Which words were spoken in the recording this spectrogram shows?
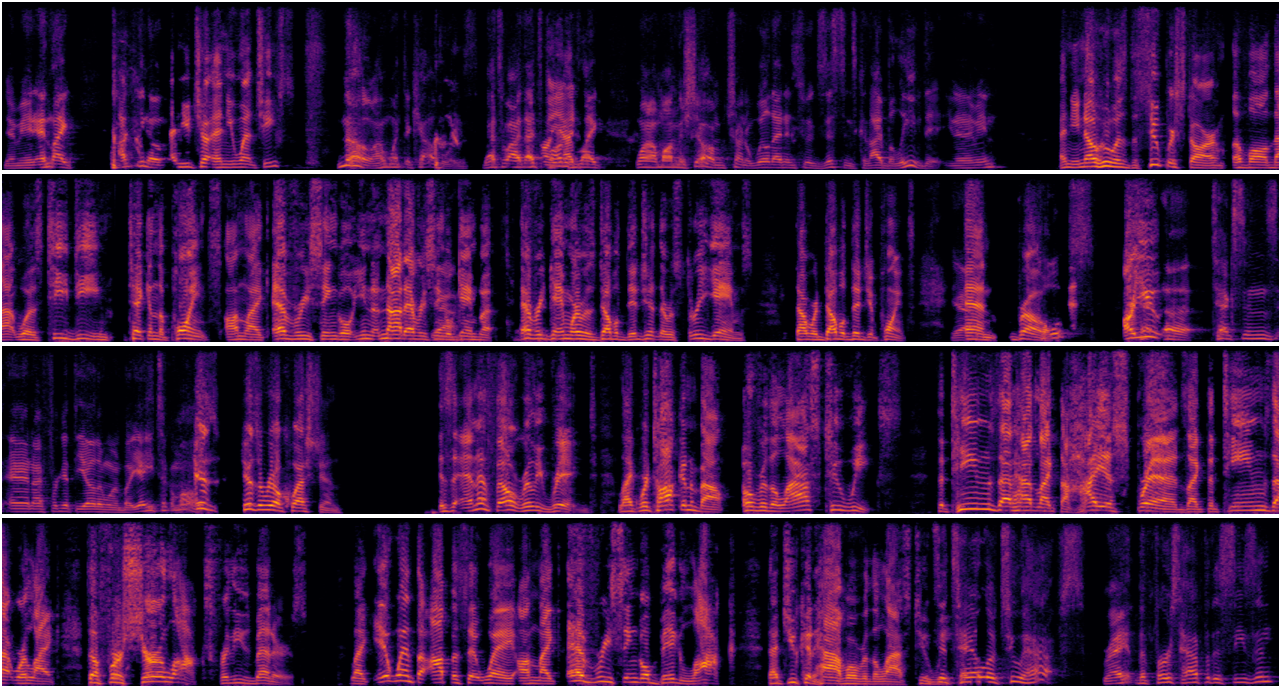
You know what I mean? And like I, you know, And you cho- and you went Chiefs. no, I went the Cowboys. That's why that's Oh, part yeah, of like when I'm on the show, I'm trying to will that into existence because I believed it. You know what I mean? And you know who was the superstar of all that was TD taking the points on like every single, you know, not every single Yeah. game, but every game where it was double digit. There was three games that were double digit points. Yeah. And bro, Colts, are Te- you uh, Texans, and I forget the other one, but yeah, he took them all. here's here's a real question. Is the NFL really rigged? Like we're talking about over the last two weeks, the teams that had like the highest spreads, like the teams that were like the for sure locks for these betters. Like it went the opposite way on like every single big lock that you could have over the last two it's weeks. a tale of two halves, right? The first half of the season,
